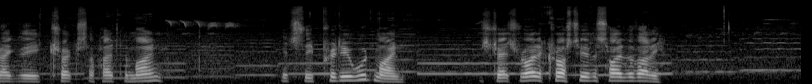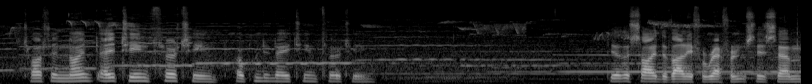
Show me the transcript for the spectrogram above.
drag the trucks up out of the mine. It's the Prideaux wood mine. It stretched right across to the other side of the valley. Started in 1813 opened in 1813 the other side of the valley for reference is um,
